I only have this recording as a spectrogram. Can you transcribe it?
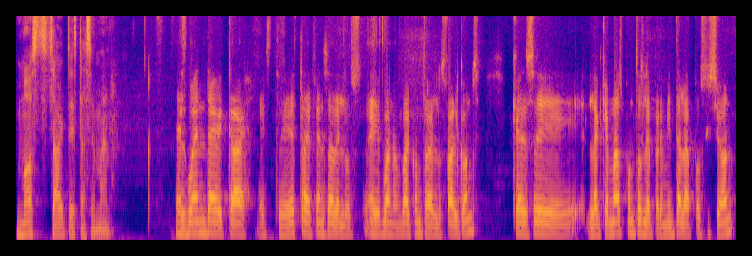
must start esta semana? El buen Derek Carr. Este, esta defensa de los, eh, bueno, va contra los Falcons, que es eh, la que más puntos le permite a la posición.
